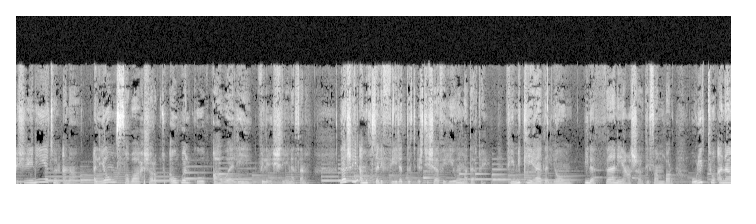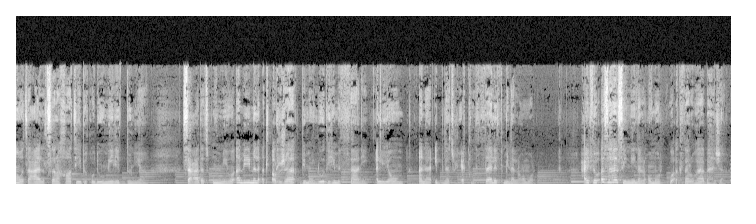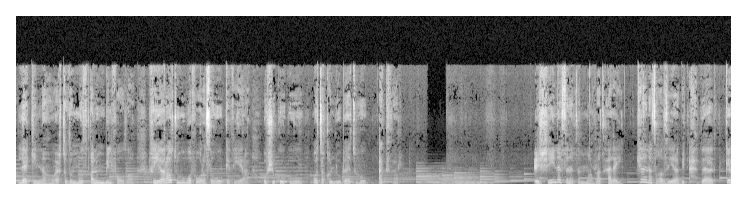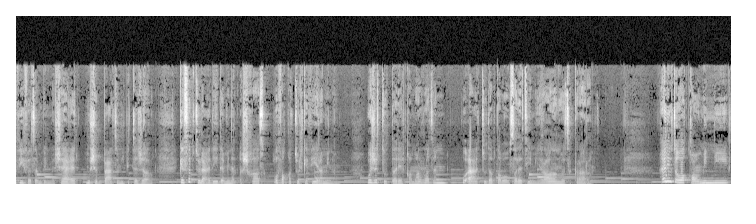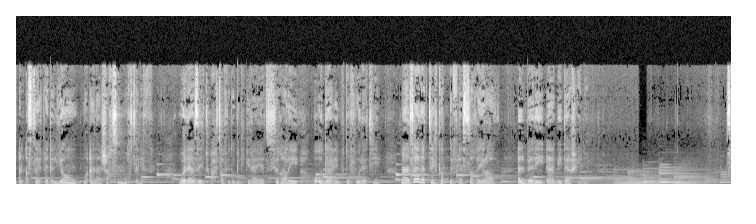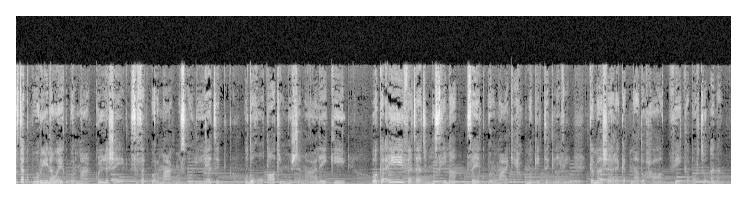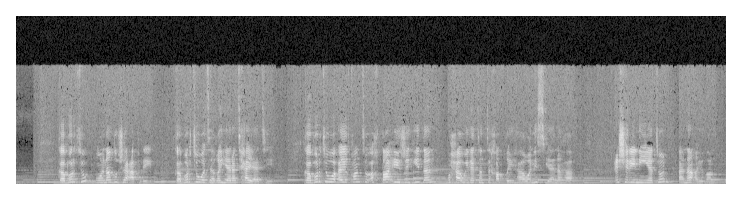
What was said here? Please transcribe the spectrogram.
عشرينية أنا. اليوم الصباح شربت أول كوب قهوة لي في العشرين سنة. لا شيء مختلف في لذة ارتشافه ومذاقه. في مثل هذا اليوم من الثاني عشر ديسمبر ولدت أنا وتعالت صرخاتي بقدومي للدنيا. سعادة أمي وأبي ملأت الأرجاء بمولودهم الثاني. اليوم أنا ابنة العقد الثالث من العمر. حيث أزهى سنين العمر وأكثرها بهجة لكنه عقد مثقل بالفوضى خياراته وفرصه كثيرة وشكوكه وتقلباته أكثر. عشرين سنة مرت علي كانت غزيرة بالأحداث كثيفة بالمشاعر مشبعة بالتجارب. كسبت العديد من الأشخاص وفقدت الكثير منهم. وجدت الطريق مرة وأعدت ضبط بوصلتي مرارا وتكرارا. هل يتوقع مني أن أستيقظ اليوم وأنا شخص مختلف؟ ولا زلت أحتفظ بذكريات صغري وأداعب طفولتي. ما زالت تلك الطفلة الصغيرة البريئة بداخلي. ستكبرين ويكبر معك كل شيء. ستكبر معك مسؤولياتك وضغوطات المجتمع عليك. وكأي فتاة مسلمة سيكبر معك حكمك التكليفي كما شاركتنا ضحى في كبرت أنا. كبرت ونضج عقلي كبرت وتغيرت حياتي. كبرت وأيقنت أخطائي جيدا محاولة تخطيها ونسيانها. عشرينية أنا أيضا.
